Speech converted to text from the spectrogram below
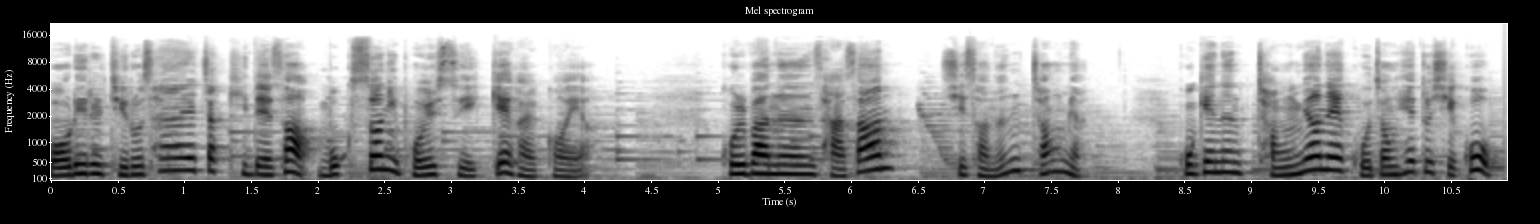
머리를 뒤로 살짝 기대서 목선이 보일 수 있게 갈 거예요. 골반은 사선, 시선은 정면. 고개는 정면에 고정해 두시고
